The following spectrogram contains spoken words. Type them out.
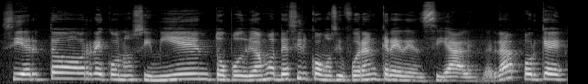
cierto reconocimiento, podríamos decir como si fueran credenciales, ¿verdad? Porque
